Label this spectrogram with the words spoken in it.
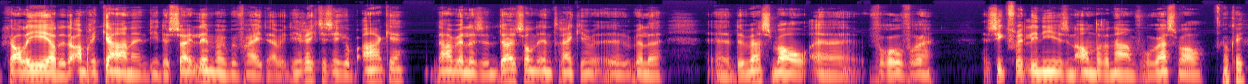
geallieerden, de Amerikanen die de Zuid-Limburg bevrijd hebben, die richten zich op Aken. Daar willen ze Duitsland intrekken, eh, willen eh, de Westwal eh, veroveren. Siegfriedlinie is een andere naam voor Westwal. Oké.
